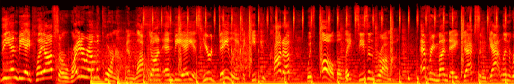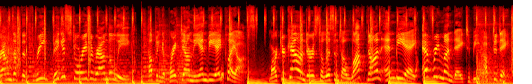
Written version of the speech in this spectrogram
The NBA playoffs are right around the corner, and Locked On NBA is here daily to keep you caught up with all the late season drama. Every Monday, Jackson Gatlin rounds up the three biggest stories around the league, helping to break down the NBA playoffs. Mark your calendars to listen to Locked On NBA every Monday to be up to date.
